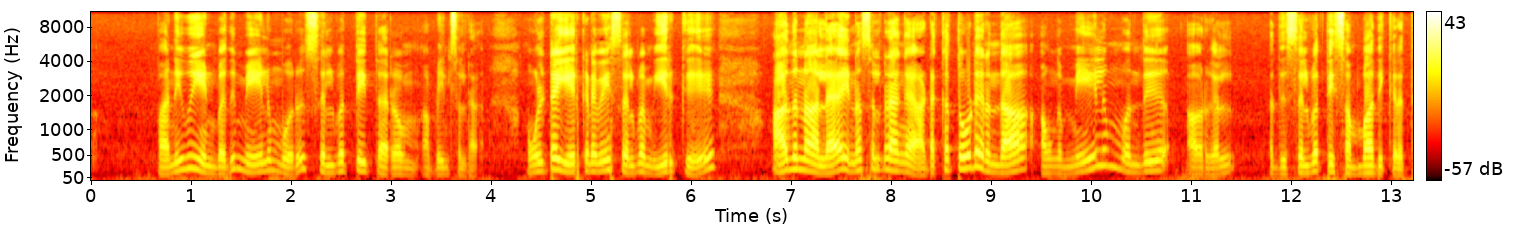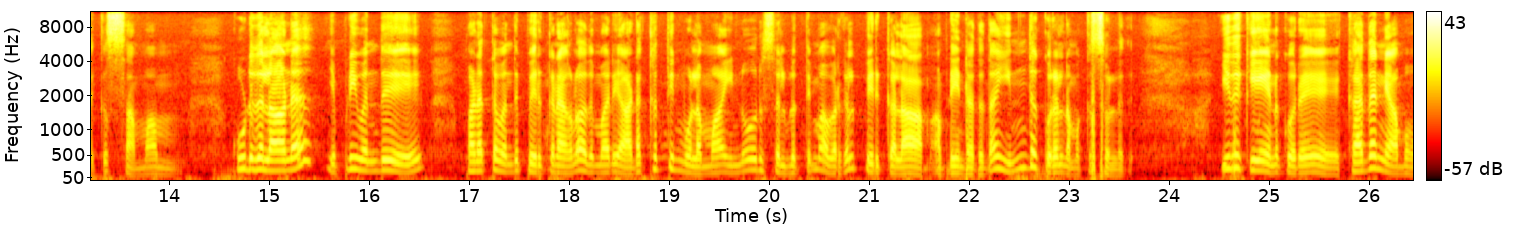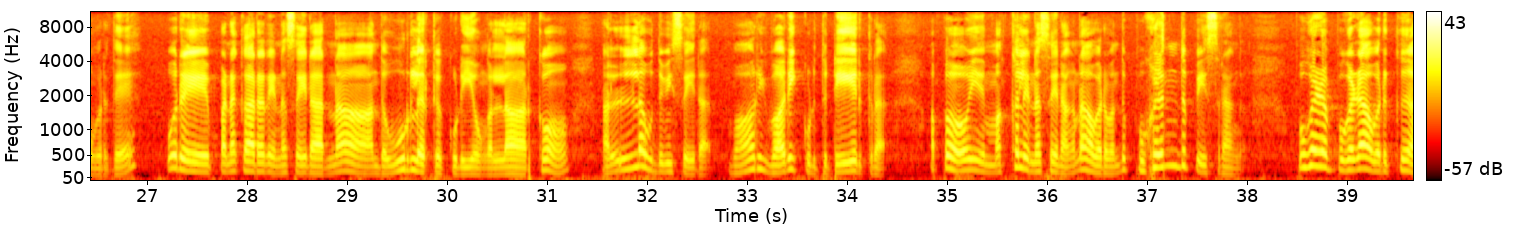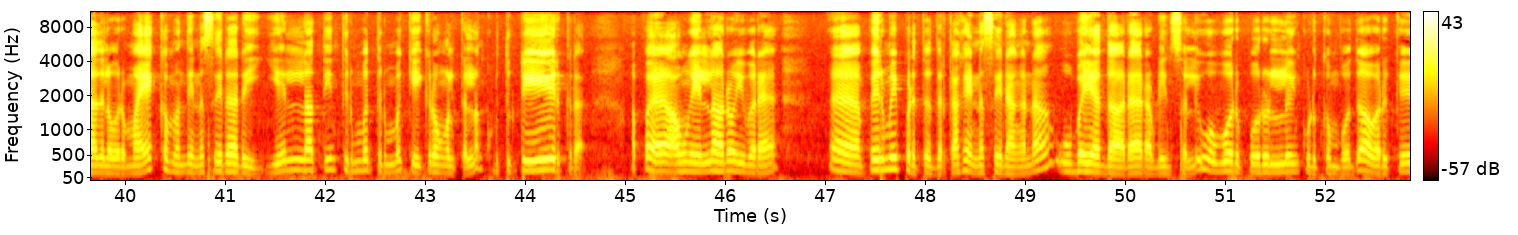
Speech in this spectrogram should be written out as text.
பணிவு என்பது மேலும் ஒரு செல்வத்தை தரும் அப்படின்னு சொல்கிறாங்க அவங்கள்ட்ட ஏற்கனவே செல்வம் இருக்குது அதனால் என்ன சொல்கிறாங்க அடக்கத்தோடு இருந்தால் அவங்க மேலும் வந்து அவர்கள் அது செல்வத்தை சம்பாதிக்கிறதுக்கு சமம். கூடுதலான எப்படி வந்து பணத்தை வந்து பெருக்கினாங்களோ அது மாதிரி அடக்கத்தின் மூலமாக இன்னொரு செல்வத்தையும் அவர்கள் பெருக்கலாம் அப்படின்றது தான் இந்த குரல் நமக்கு சொல்லுது. இதுக்கு எனக்கு ஒரு கதை ஞாபகம் வருது. ஒரு பணக்காரர் என்ன செய்கிறாருன்னா அந்த ஊரில் இருக்கக்கூடியவங்க எல்லாருக்கும் நல்ல உதவி செய்கிறார் வாரி வாரி கொடுத்துட்டே இருக்கிறார். அப்போது மக்கள் என்ன செய்கிறாங்கன்னா அவரை வந்து புகழ்ந்து பேசுகிறாங்க புகழ புகழ அவருக்கு அதில் ஒரு மயக்கம் வந்து என்ன செய்கிறாரு எல்லாத்தையும் திரும்ப திரும்ப கேட்குறவங்களுக்கெல்லாம் கொடுத்துக்கிட்டே இருக்கிறார். அப்போ அவங்க எல்லாரும் இவரை பெருமைப்படுத்துவதற்காக என்ன செய்கிறாங்கன்னா உபயதாரர் அப்படின்னு சொல்லி ஒவ்வொரு பொருளையும் கொடுக்கும்போது அவருக்கு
